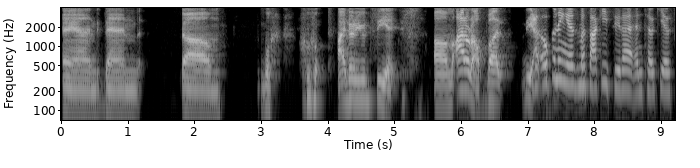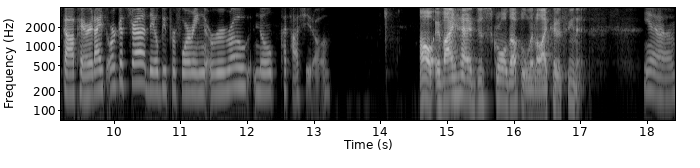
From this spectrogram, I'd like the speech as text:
And then um I don't even see it. Um, I don't know, but yeah. The opening is Masaki Suda and Tokyo Ska Paradise Orchestra. They will be performing Ruro no Katashiro. Oh, if I had just scrolled up a little, I could have seen it. Yeah.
